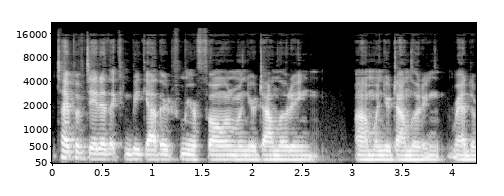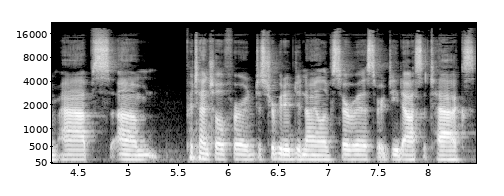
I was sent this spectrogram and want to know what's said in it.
the type of data that can be gathered from your phone when you're downloading um, when you're downloading random apps, um, potential for distributed denial of service or DDoS attacks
